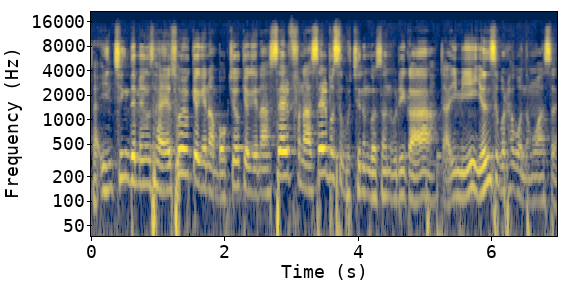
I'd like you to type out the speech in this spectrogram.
자, 인칭 대명사의 소유격이나 목적격이나 셀프나 셀브스 붙이는 것은 우리가 자, 이미 연습을 하고 넘어왔어요.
